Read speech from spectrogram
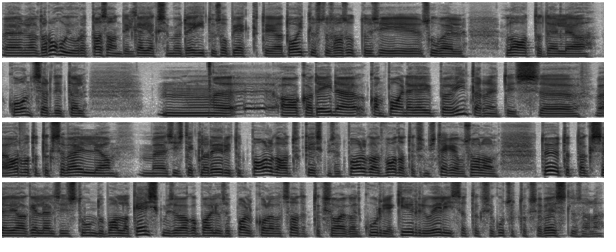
nii-öelda rohujuure tasandil, käiakse mööda ehitusobjekte ja toitlustusasutusi suvel laatadel ja kontserditel. Mm, aga teine kampaania käib internetis, arvutatakse välja siis deklareeritud palgad, keskmised palgad, vaadatakse, mis tegevusalal töötatakse ja kellel siis tundub alla keskmise väga palju see palk olevat, saadetakse aeg-ajalt kurje kirju, helistatakse, kutsutakse vestlusele.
